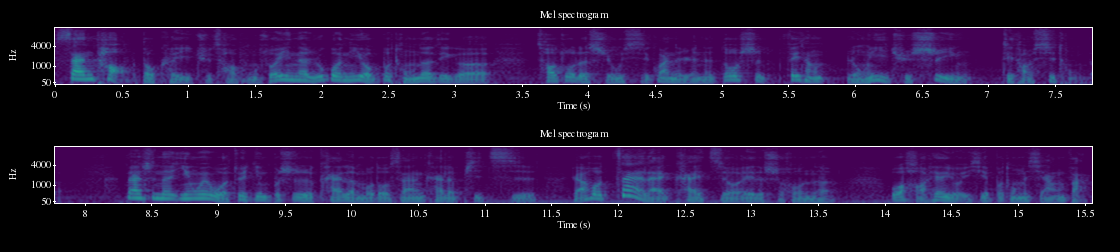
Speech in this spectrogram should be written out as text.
三套都可以去操控，所以呢，如果你有不同的这个操作的使用习惯的人呢，都是非常容易去适应这套系统的。但是呢，因为我最近不是开了 Model 3，开了 P7，然后再来开 G L A 的时候呢，我好像有一些不同的想法。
